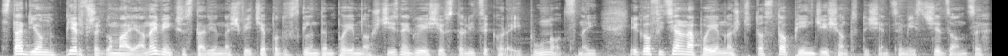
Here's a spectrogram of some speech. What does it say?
Stadion 1 maja, największy stadion na świecie pod względem pojemności, znajduje się w stolicy Korei Północnej. Jego oficjalna pojemność to 150 tysięcy miejsc siedzących.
